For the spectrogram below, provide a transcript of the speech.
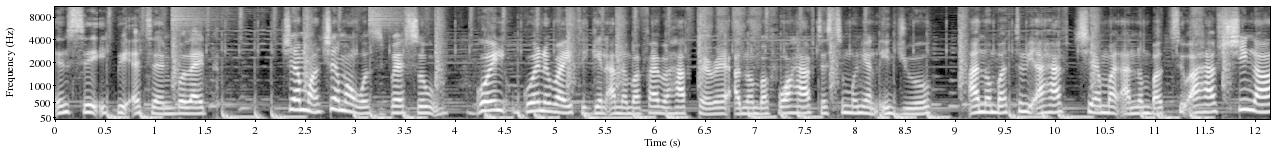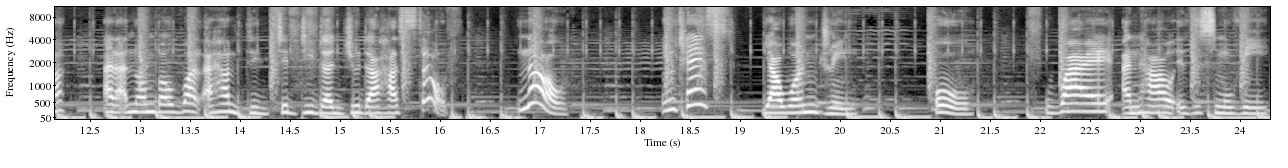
Nse Ikpe Etim, but like Chairman, Chairman was best. So going going over it again at number five, I have Pere. At number four, I have Testimony and Ejiro. At number three, I have Chairman. At number two, I have Shina. And at number one, I have the Jadida Judah herself. Now, in case you're wondering, oh, why and how is this movie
